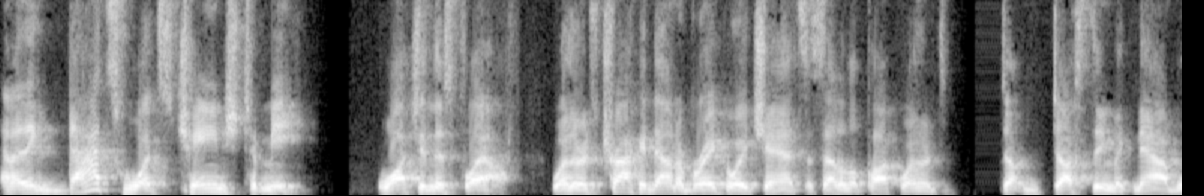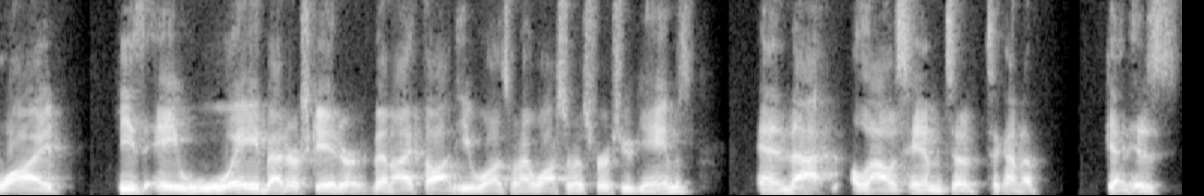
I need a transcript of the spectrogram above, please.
and I think that's what's changed to me watching this playoff. Whether it's tracking down a breakaway chance to settle the puck, whether it's dusting McNabb wide, he's a way better skater than I thought he was when I watched him his first few games, and that allows him to to kind of get his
